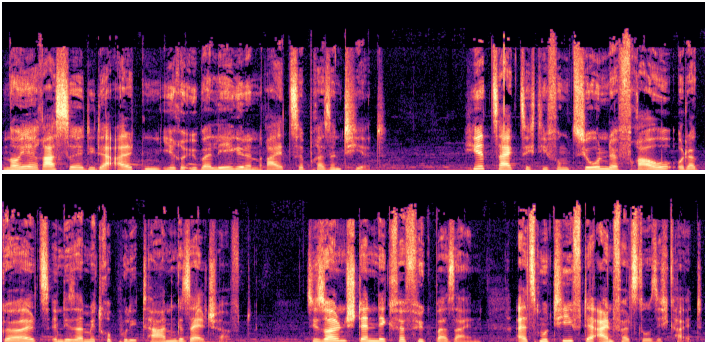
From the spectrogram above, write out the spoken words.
neue Rasse, die der Alten ihre überlegenen Reize präsentiert. Hier zeigt sich die Funktion der Frau oder Girls in dieser metropolitanen Gesellschaft. Sie sollen ständig verfügbar sein, als Motiv der Einfallslosigkeit.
